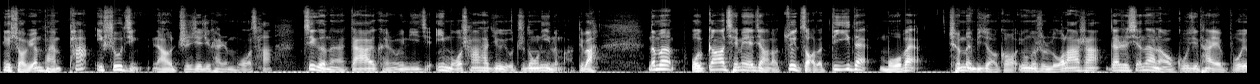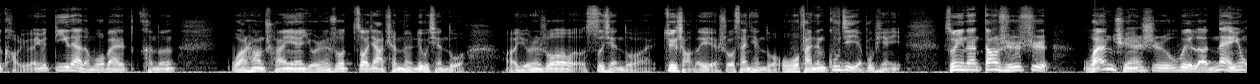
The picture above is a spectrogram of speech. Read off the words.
那个小圆盘啪一收紧，然后直接就开始摩擦。这个呢，大家很容易理解，一摩擦它就有制动力了嘛，对吧？那么我刚刚前面也讲了，最早的第一代摩拜成本比较高，用的是罗拉刹，但是现在呢，我估计它也不会考虑了，因为第一代的摩拜可能网上传言有人说造价成本六千多。啊，有人说四千多，最少的也说三千多，我反正估计也不便宜。所以呢，当时是完全是为了耐用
